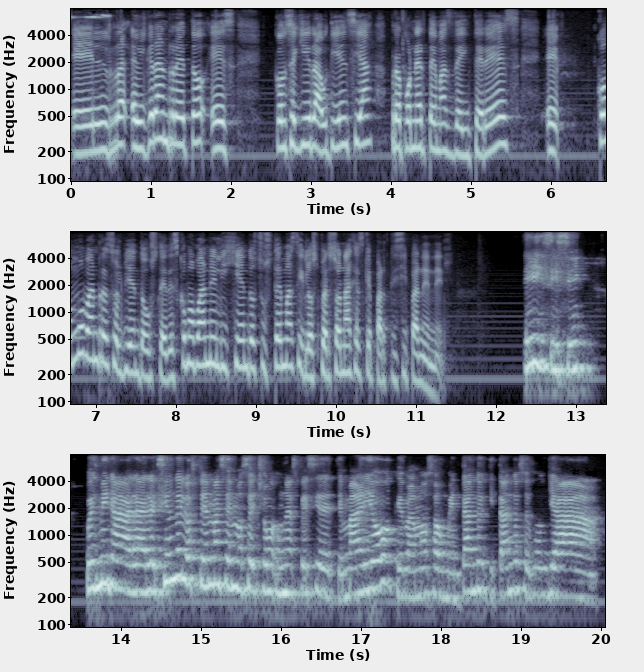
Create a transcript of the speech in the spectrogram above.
El, el gran reto es conseguir audiencia, proponer temas de interés. eh, ¿Cómo van resolviendo ustedes? ¿Cómo van eligiendo sus temas y los personajes que participan en él? Sí, sí, sí. Pues mira, a la elección de los temas hemos hecho una especie de temario que vamos aumentando y quitando según ya,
